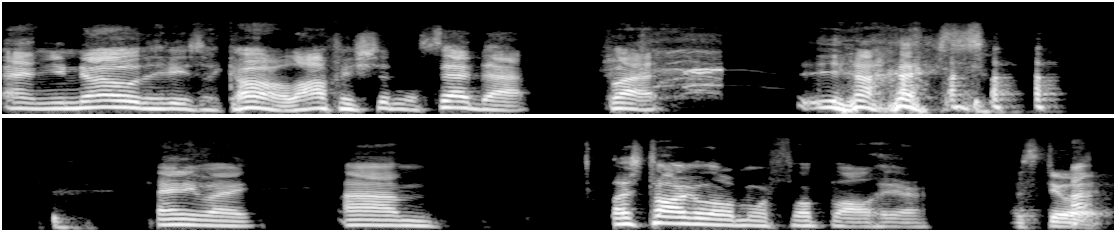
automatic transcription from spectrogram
and you know that he's like, "Oh, Laffy shouldn't have said that," but you know. anyway, um, let's talk a little more football here. Let's do it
